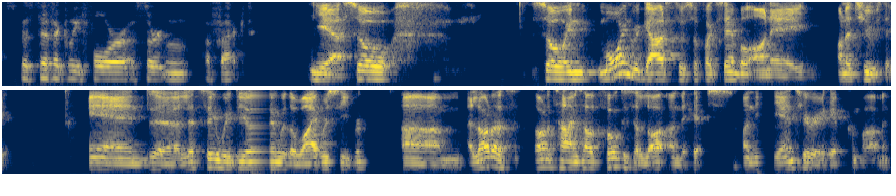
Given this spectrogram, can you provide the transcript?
specifically for a certain effect? Yeah. So, so in more in regards to so, for example, on a on a Tuesday, and uh, let's say we're dealing with a wide receiver. Um, a lot of a lot of times I'll focus a lot on the hips, on the anterior hip compartment,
